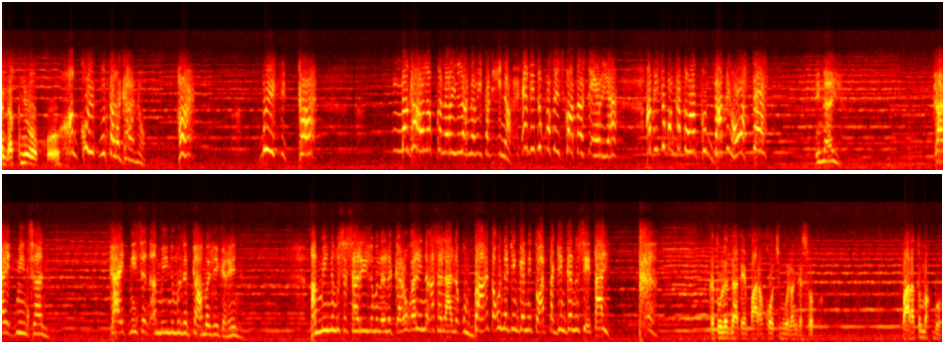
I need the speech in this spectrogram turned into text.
anak niyo ako. Ang kulit mo talaga, no? Ha? Buisit ka? Maghahanap ka na rin lang ng isang ina. Eh, dito pa sa squatters area. Inay, kahit minsan, kahit minsan aminin mo nagkamali ka rin. Aminin mo sa sarili mo na nagkaroon ka rin ng kasalanan kung bakit ako naging ganito at naging ganun si Itay. Katulad natin, parang kotse mo lang gaso. Para tumakbo,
